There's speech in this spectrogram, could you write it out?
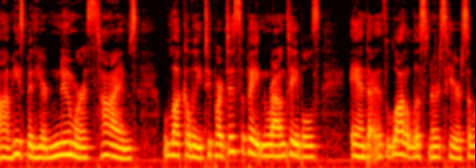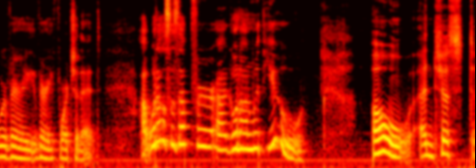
Um, he's been here numerous times, luckily, to participate in roundtables, and a lot of listeners here. So we're very very fortunate. Uh, what else is up for uh, going on with you? Oh, uh, just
